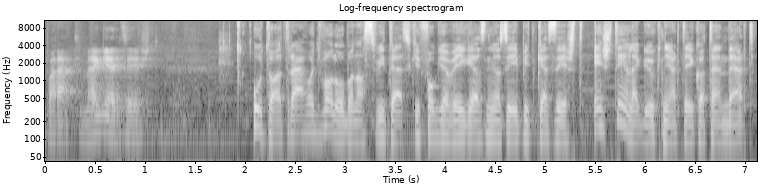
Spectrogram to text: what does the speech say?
baráti megjegyzést. Utalt rá, hogy valóban a Svitelski fogja végezni az építkezést, és tényleg ők nyerték a tendert.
